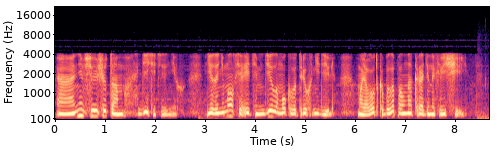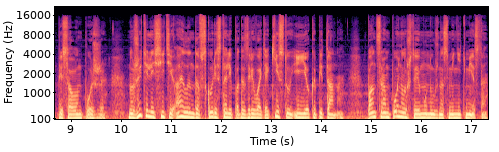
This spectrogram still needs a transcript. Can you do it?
А они все еще там, 10 из них. Я занимался этим делом около трех недель. Моя лодка была полна краденных вещей. Писал он позже. Но жители Сити-Айленда вскоре стали подозревать Акисту и ее капитана. Панцером понял, что ему нужно сменить место.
